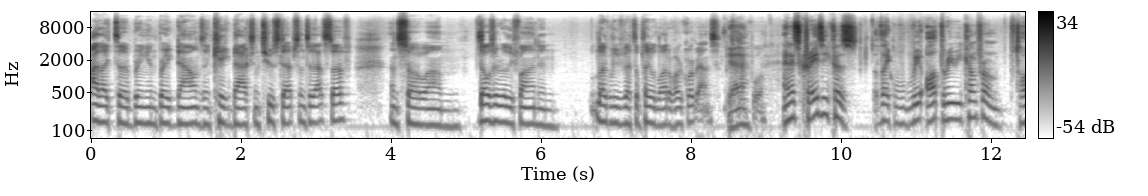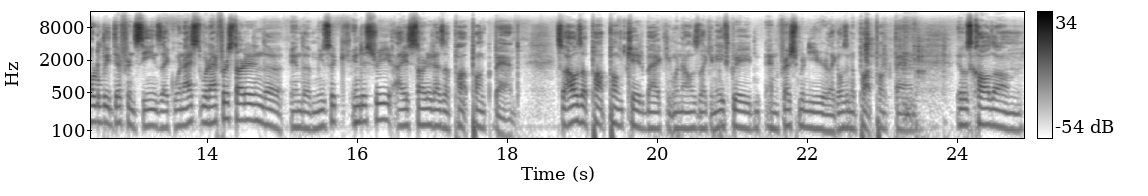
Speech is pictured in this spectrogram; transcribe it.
I like to bring in breakdowns and kickbacks and two steps into that stuff, and so um, those are really fun. And luckily, we've got to play with a lot of hardcore bands. It's Yeah. cool. and it's crazy because like we all three we come from totally different scenes like when i when i first started in the in the music industry i started as a pop punk band so i was a pop punk kid back when i was like in eighth grade and freshman year like i was in a pop punk band it was called um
